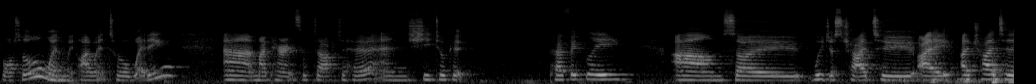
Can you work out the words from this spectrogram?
bottle when Mm. we, I went to a wedding. Uh, my parents looked after her and she took it perfectly. Um, so we just tried to I, I tried to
